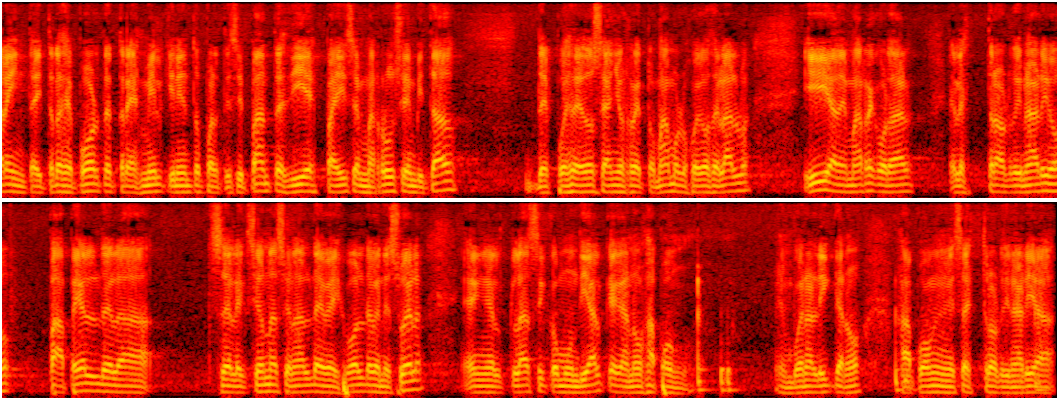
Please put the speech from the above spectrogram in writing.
33 deportes, 3.500 participantes, 10 países más Rusia invitados. Después de 12 años retomamos los Juegos del Alba y además recordar el extraordinario papel de la Selección Nacional de Béisbol de Venezuela en el Clásico Mundial que ganó Japón. En Buena Liga ganó Japón en esa extraordinaria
